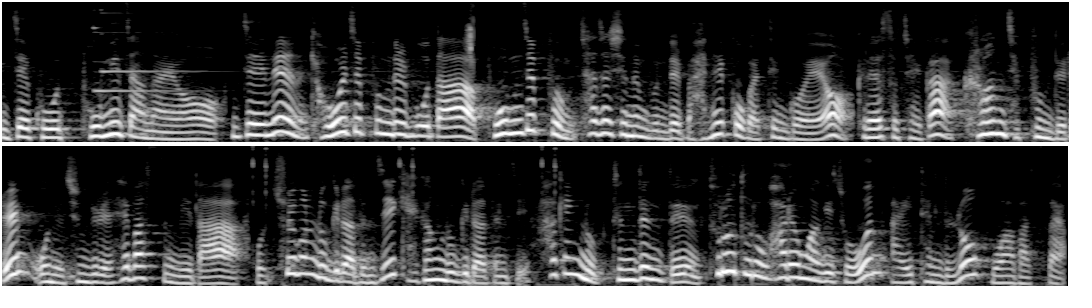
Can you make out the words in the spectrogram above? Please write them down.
이제 곧 봄이잖아요. 이제는 겨울 제품들보다 봄 제품 찾으시는 분들 많을 것 같은 거예요. 그래서 제가 그런 제품들을 오늘 준비를 해봤습니다. 뭐 출근 룩이라든지 개강 룩이라든지 하객 룩 등등등 두루두루 활용하기 좋은 아이템들로 모아봤어요.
